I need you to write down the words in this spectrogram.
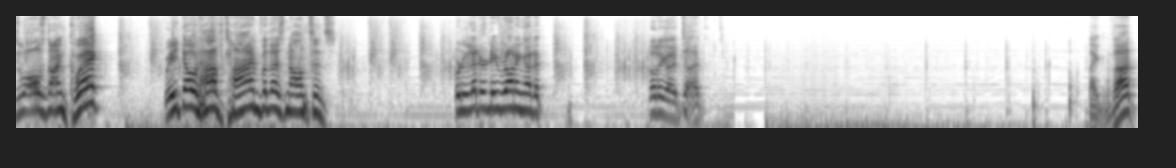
these walls done quick! We don't have time for this nonsense! We're literally running out of... Running out of time. Like that.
